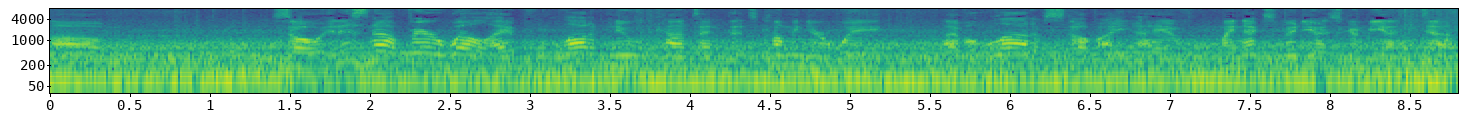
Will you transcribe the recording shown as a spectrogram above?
Um, so it is not farewell. I have a lot of new content that's coming your way. I have a lot of stuff. I, I have my next video is going to be on death.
